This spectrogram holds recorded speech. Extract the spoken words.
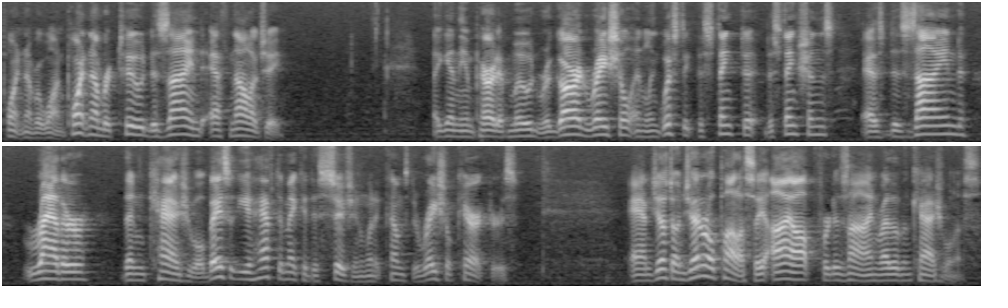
Point number one. Point number two designed ethnology. Again, the imperative mood regard racial and linguistic distinct, distinctions as designed rather than casual. Basically, you have to make a decision when it comes to racial characters. And just on general policy, I opt for design rather than casualness.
